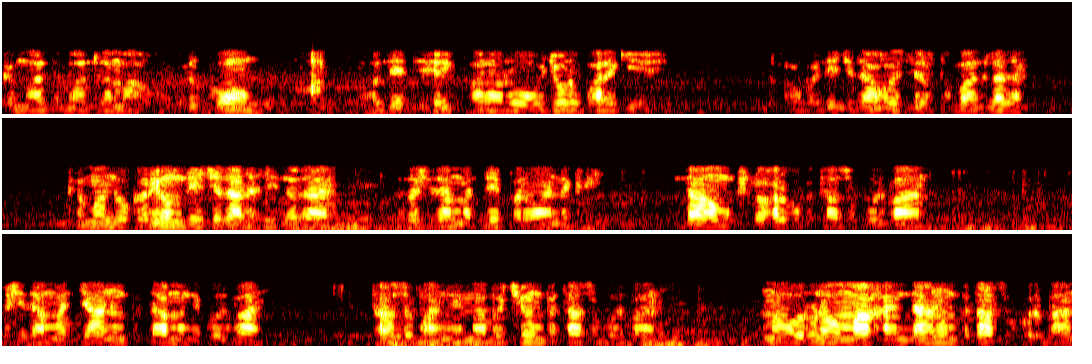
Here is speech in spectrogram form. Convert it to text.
که ما ته باطله ما خپل قوم او دې تحریک لپاره روغ او جوړ لپاره کېږي او که دې چې دا خو صرف تبادله ده که ما نوکري هم دې چې لاړه شي نو دا رشید احمد دې پروا نه کوي دا هم ټولو خلکو په تاسو قربان رشید احمد جان هم په تا باندې قربان تاسو باندې ما بچي هم په تاسو قربان ما ورونه او ما خاندان هم په تاسو قربان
